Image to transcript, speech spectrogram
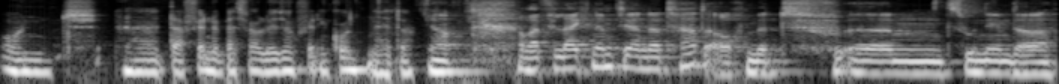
und äh, dafür eine bessere Lösung für den Kunden hätte. Ja, aber vielleicht nimmt ja in der Tat auch mit ähm, zunehmender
